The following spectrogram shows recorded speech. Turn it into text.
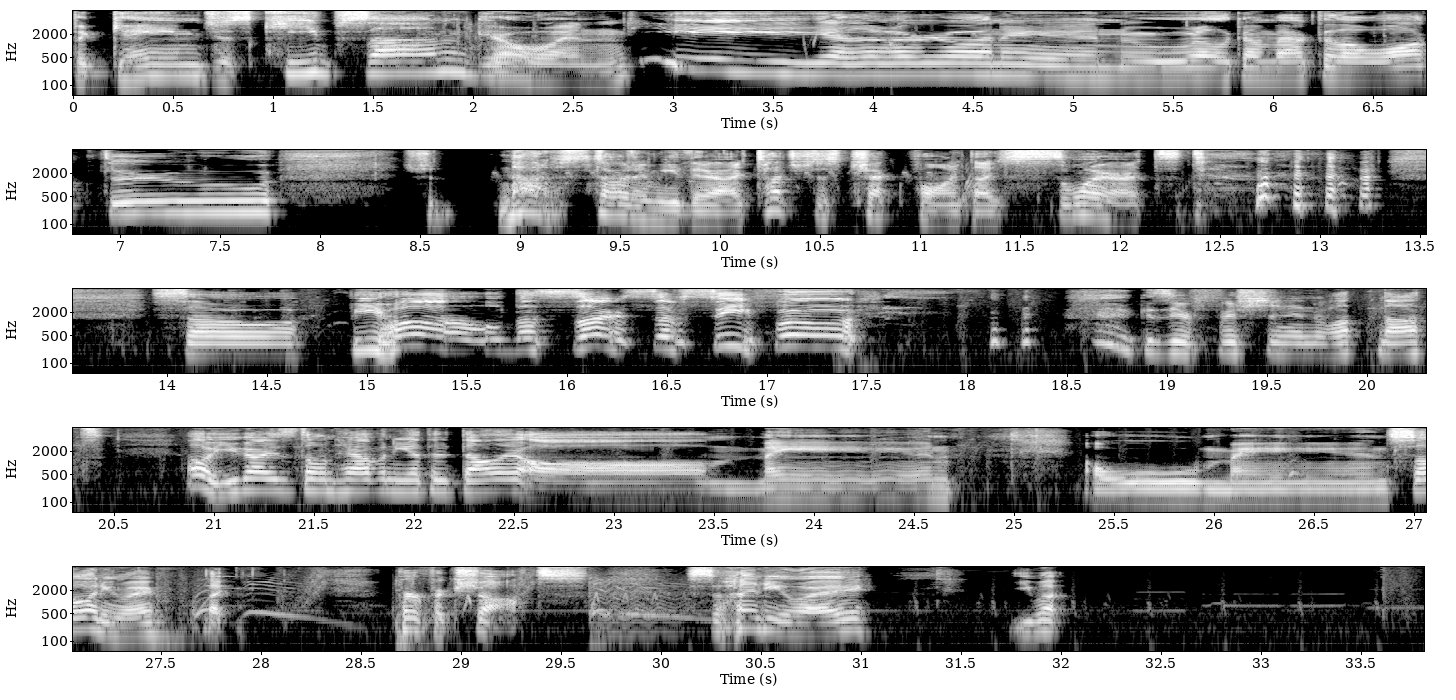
the game just keeps on going. Yee, hello everyone and welcome back to the walkthrough. Should not have started me there. I touched this checkpoint, I swear it. so, behold the source of seafood! Because you're fishing and whatnot. Oh, you guys don't have any other dollar? Oh man. Oh man. So anyway, like perfect shots. So anyway, you might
